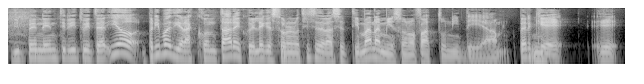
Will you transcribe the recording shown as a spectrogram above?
dipendenti di Twitter. Io prima di raccontare quelle che sono le notizie della settimana mi sono fatto un'idea, perché eh,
